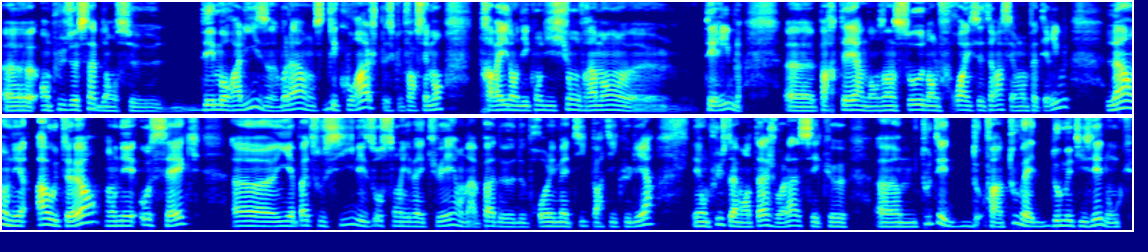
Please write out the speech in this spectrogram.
en plus de ça, bien on se démoralise, voilà, on se décourage, parce que forcément, travailler dans des conditions vraiment terrible euh, par terre, dans un seau, dans le froid, etc. C'est vraiment pas terrible. Là, on est à hauteur, on est au sec, il n'y a pas de souci, les eaux sont évacuées, on n'a pas de, de problématique particulière. Et en plus, l'avantage, voilà, c'est que tout est, enfin tout va être domotisé, donc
